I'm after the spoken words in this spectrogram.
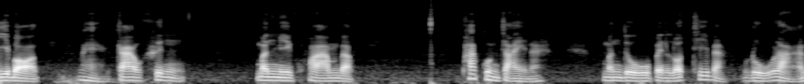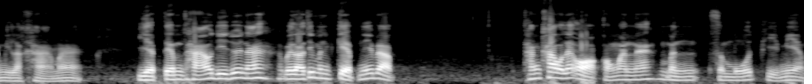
e-board แหมก้าวขึ้น มันมีความแบบภาคภูมิใจนะ มันดูเป็นรถที่แบบหรูหรา มีราคามาก เหยียบเต็มเท้าดีด้วยนะ เวลาที่มันเก็บนี่แบบ ทั้งเข้าและออกของมันนะ มันสมูทพรีเมียม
